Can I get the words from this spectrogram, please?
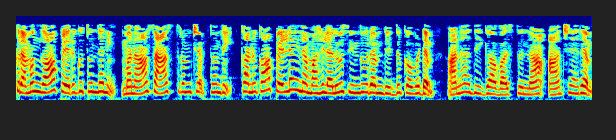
క్రమంగా పెరుగుతుందని మన శాస్త్రం చెప్తుంది. కనుక పెళ్ళైన మహిళలు సింధూరం దిద్దుకోవడం అనాదిగా వస్తున్న ఆచారం.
